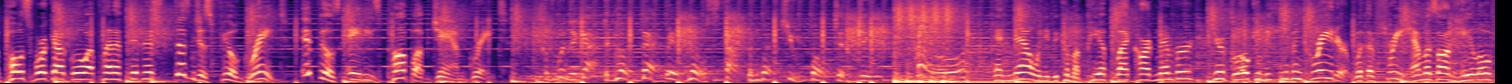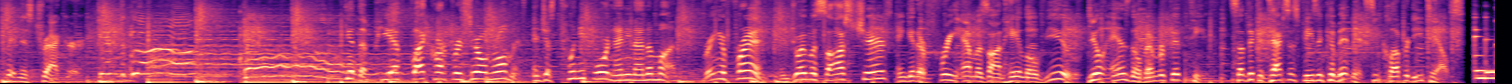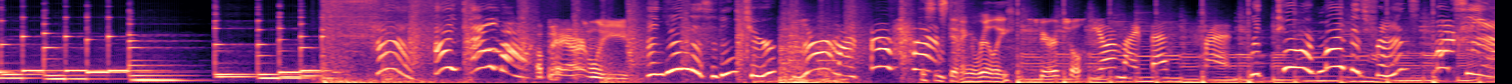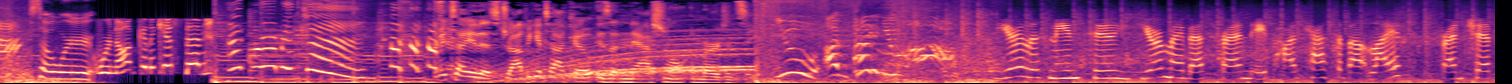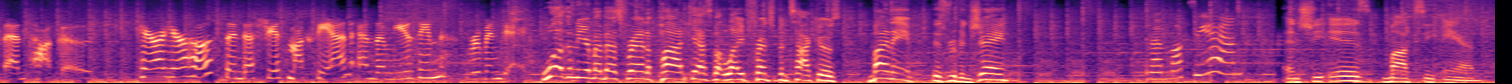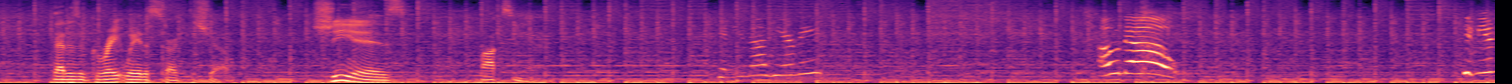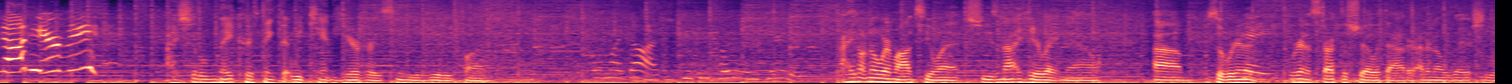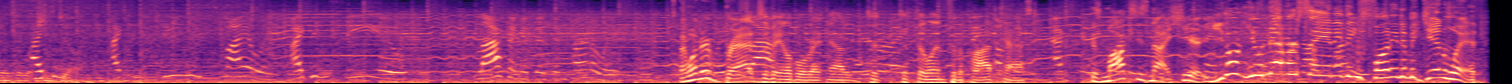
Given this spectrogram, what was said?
The post workout glow at Planet Fitness doesn't just feel great, it feels 80s pump up jam great. Cause when you got the glow, there is no stopping what you want to do. Oh. And now, when you become a PF Black Card member, your glow can be even greater with a free Amazon Halo Fitness Tracker. Get the PF Black Card for zero enrollment and just $24.99 a month. Bring a friend, enjoy massage chairs, and get a free Amazon Halo View. Deal ends November 15th. Subject to taxes, fees, and commitment. See Club for details. Apparently, and you're listening to You're My Best Friend This is getting really spiritual. You're my best friend. with two of my best friends, Moxia So we're we're not gonna kiss then? and Ruben J. Let me tell you this dropping a taco is a national emergency. You, I'm cutting you off. You're listening to You're My Best Friend, a podcast about life, friendship, and tacos. Here are your host, the industrious Moxie Ann and the amusing Ruben J. Welcome to You're My Best Friend, a podcast about life, friendship, and tacos. My name is Ruben J, And I'm Moxie Ann. and she is Moxie Ann. That is a great way to start the show. She is Moxie Ann. Can you not hear me? Oh no! Can you not hear me? I should make her think that we can't hear her. This is going to be really fun. Oh my gosh, you can totally hear me. I don't know where Moxie went. She's not here right now. Um, so we're gonna Okay. we're gonna start the show without her. I don't know where she is or what I she's can doing. I can see you smiling. I can see you laughing at this internally. I wonder if Brad's available right now to, to, to fill in for the podcast. Because Moxie's not here. You don't. You never say anything funny." funny to begin with.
